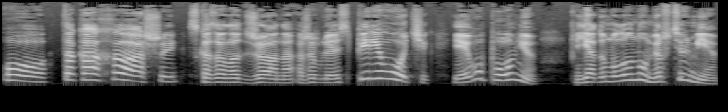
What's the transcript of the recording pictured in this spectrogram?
«О, Такахаши», — сказала Джана, оживляясь. «Переводчик. Я его помню. Я думал, он умер в тюрьме».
